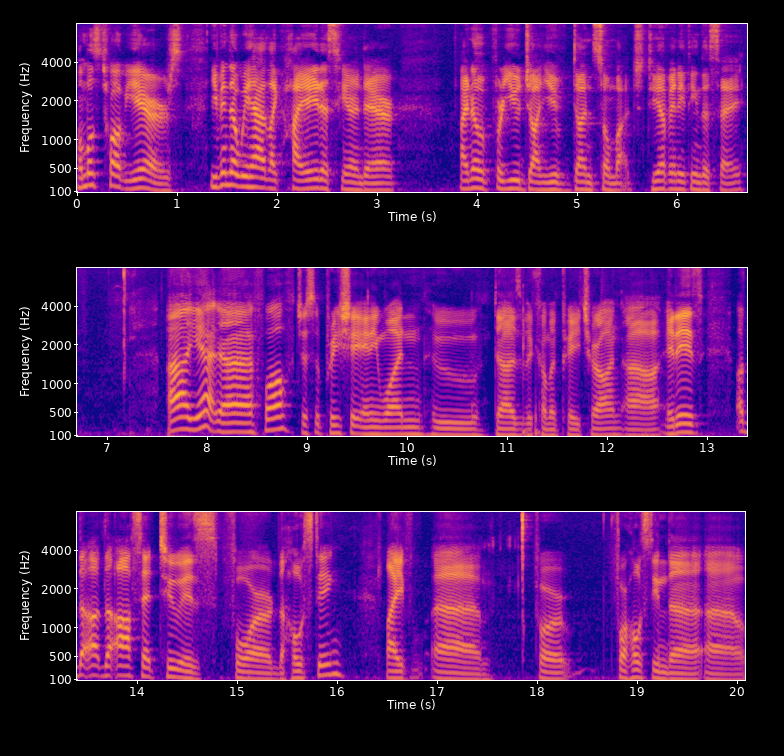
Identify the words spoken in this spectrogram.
almost 12 years, even though we had like hiatus here and there. I know for you, John, you've done so much. Do you have anything to say? Uh, yeah. Uh, well, just appreciate anyone who does become a Patreon. Uh, it is uh, the uh, the offset too is for the hosting, like um, for for hosting the uh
